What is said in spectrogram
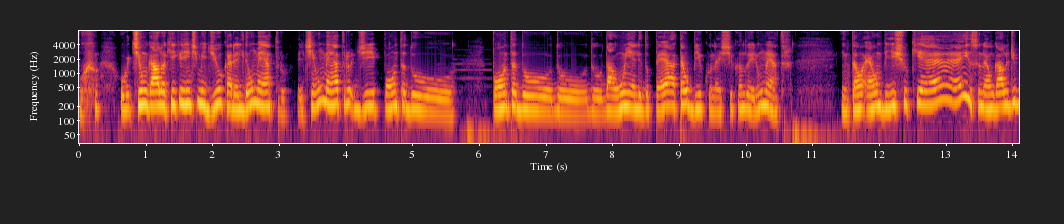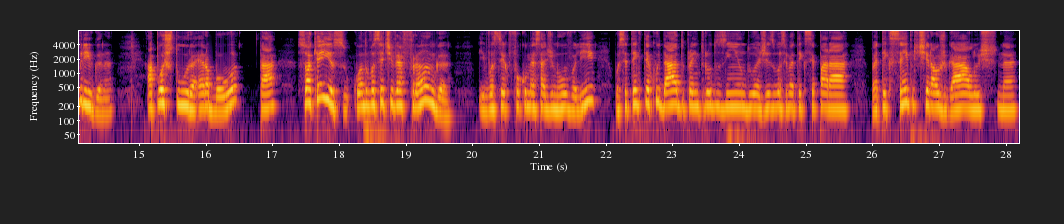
Tinha um galo aqui que a gente mediu, cara, ele deu um metro. Ele tinha um metro de ponta do ponta do, do, do, da unha ali do pé até o bico, né? Esticando ele, um metro. Então é um bicho que é, é isso, né? Um galo de briga, né? A postura era boa, tá? Só que é isso, quando você tiver franga e você for começar de novo ali, você tem que ter cuidado para introduzindo, às vezes você vai ter que separar, vai ter que sempre tirar os galos, né?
